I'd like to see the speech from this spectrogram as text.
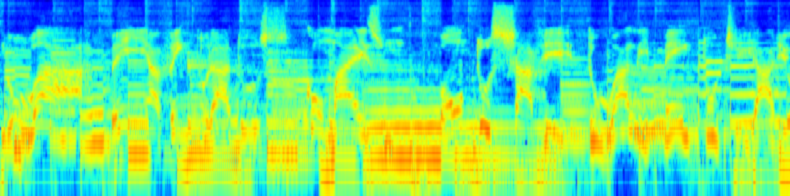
No ar, bem-aventurados, com mais um ponto-chave do alimento diário.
